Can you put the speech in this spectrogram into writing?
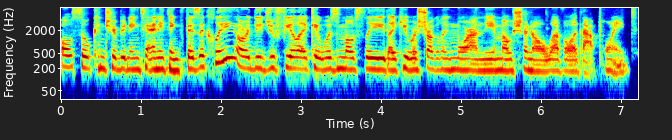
also contributing to anything physically, or did you feel like it was mostly like you were struggling more on the emotional level at that point?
